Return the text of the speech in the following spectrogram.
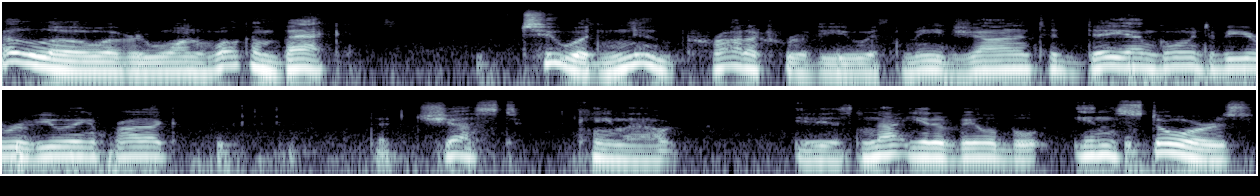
Hello everyone, welcome back to a new product review with me, John, and today I'm going to be reviewing a product that just came out. It is not yet available in stores,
